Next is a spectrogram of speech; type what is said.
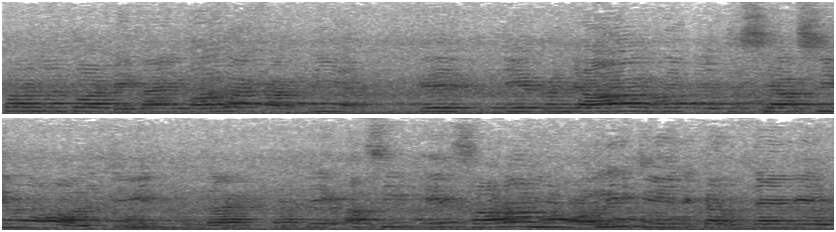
ਪਰ ਮੈਂ ਤੁਹਾਡੇ ਨਾਲ ਇਹ ਵਾਅਦਾ ਕਰਦੀ ਹਾਂ ਕਿ ਜੇ ਪੰਜਾਬ ਦੇ ਵਿੱਚ ਸਿਆਸੀ ਮਾਹੌਲ ਚੇਂਜ ਹੁੰਦਾ ਹੈ, ਤੇ ਅਸੀਂ ਇਹ ਸਾਰਾ ਮਾਹੌਲ ਹੀ ਚੇਂਜ ਕਰ ਦਿਆਂਗੇ।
